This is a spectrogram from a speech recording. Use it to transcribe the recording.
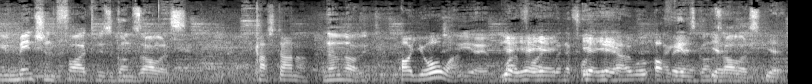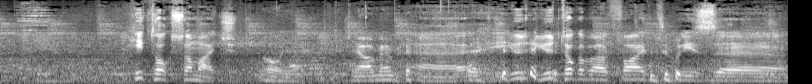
you mentioned fight with Gonzalez. Castano. No, no. Oh, your one? Yeah, yeah, my yeah, fight yeah, when I fought yeah, yeah. I will- off against yeah, Gonzalez. Yeah. He talks so much. Oh yeah. Yeah, I remember. Uh, you you talk about fight with uh,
